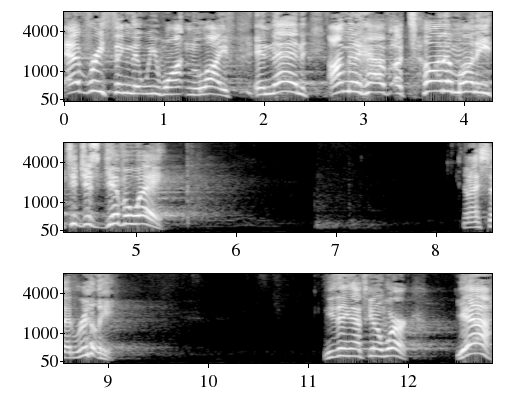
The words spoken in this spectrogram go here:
everything that we want in life. And then I'm going to have a ton of money to just give away. And I said, Really? You think that's going to work? Yeah.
